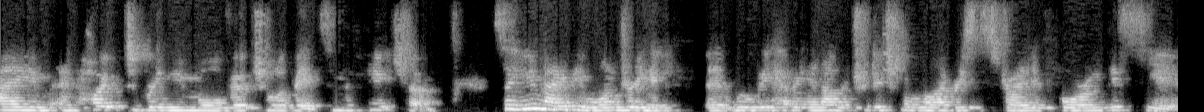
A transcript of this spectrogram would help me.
aim and hope to bring you more virtual events in the future. So you may be wondering if uh, we'll be having another traditional Libraries Australia forum this year.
